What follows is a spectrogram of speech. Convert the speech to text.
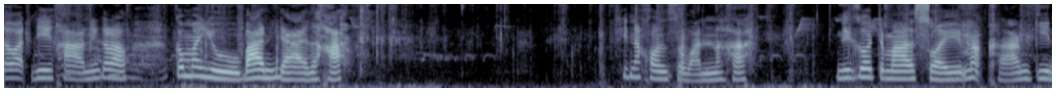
สวัสดีค่ะ นี่ก็เราก็มาอยู่บ้านยายนะคะ ที่นครสวรรค์นะคะ นี่ก็จะมาสอยมะขามกิน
